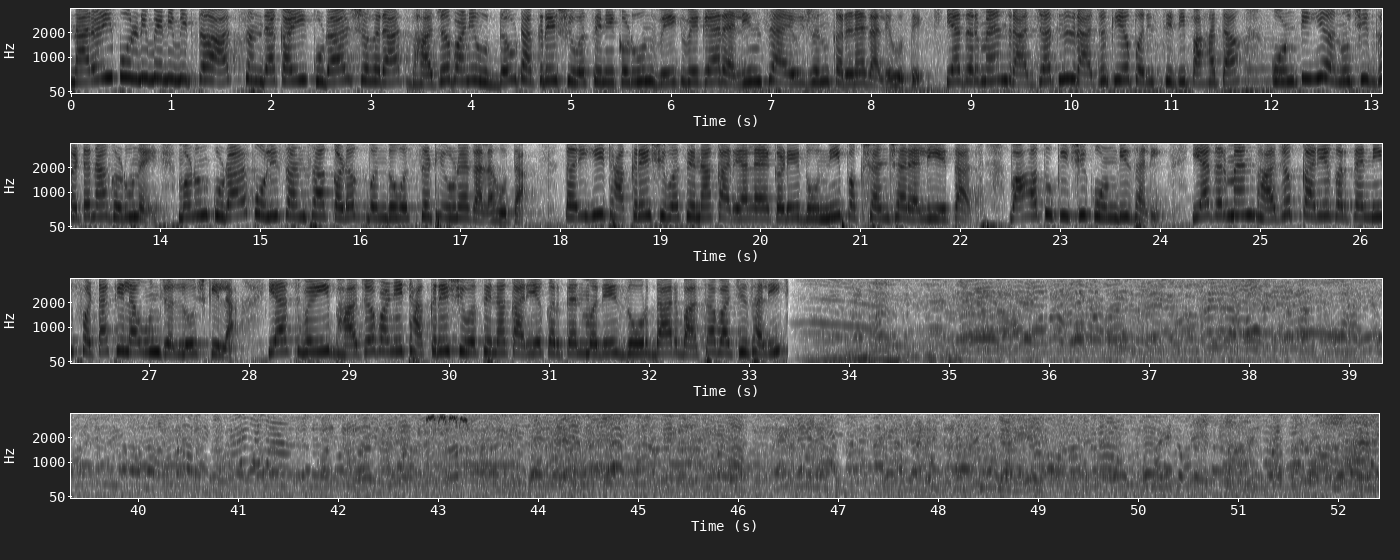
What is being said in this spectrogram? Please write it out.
नारळी पौर्णिमेनिमित्त आज संध्याकाळी कुडाळ शहरात भाजप आणि उद्धव ठाकरे शिवसेनेकडून वेगवेगळ्या रॅलींचे आयोजन करण्यात आले होते. या दरम्यान राज्यातील राजकीय परिस्थिती पाहता कोणतीही अनुचित घटना घडू नये म्हणून कुडाळ पोलिसांचा कडक बंदोबस्त ठेवण्यात आला होता. तरीही ठाकरे शिवसेना कार्यालयाकडे दोन्ही पक्षांच्या रॅली येताच वाहतुकीची कोंडी झाली. या दरम्यान भाजप कार्यकर्त्यांनी फटाके लावून जल्लोष केला. याचवेळी भाजप आणि ठाकरे ठाकरे शिवसेना कार्यकर्त्यांमध्ये जोरदार बाचाबाची झाली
